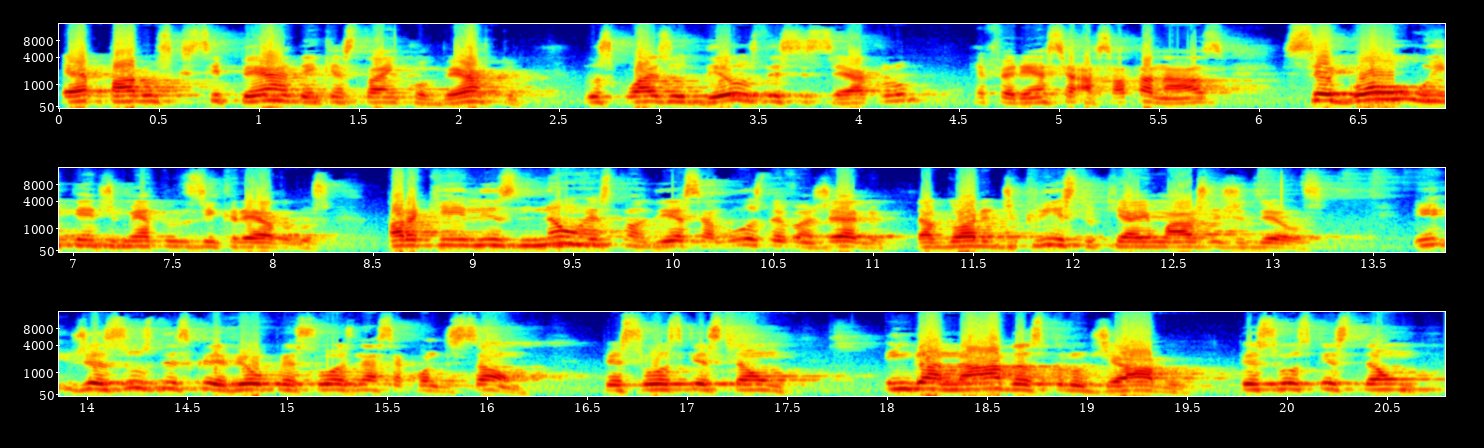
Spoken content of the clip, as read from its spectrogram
é para os que se perdem que está encoberto, dos quais o Deus desse século, referência a Satanás, cegou o entendimento dos incrédulos, para que eles não resplandecesse a luz do evangelho da glória de Cristo, que é a imagem de Deus. E Jesus descreveu pessoas nessa condição, pessoas que estão enganadas pelo diabo, pessoas que estão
